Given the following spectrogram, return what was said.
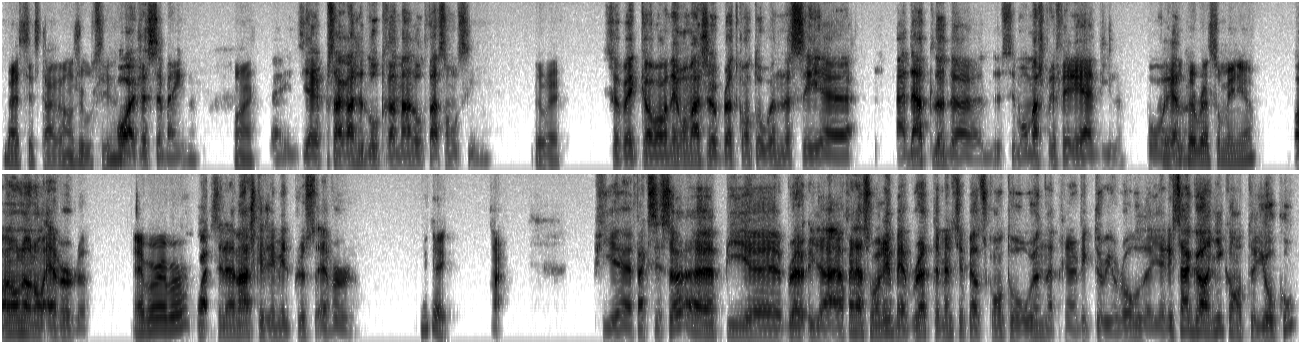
ben c'est arrangé aussi. Ouais, je sais bien. Ouais. Ben, il aurait pu s'arranger de l'autrement, d'autre façon aussi. C'est vrai. Ça fait qu'on va revenir au match de Bret contre Owen, c'est à date, là, de, c'est mon match préféré à vie. Là, pour vrai. C'est WrestleMania? Oh, non, non, non, ever. Là. Ever, ever? Ouais, c'est le match que j'ai aimé le plus ever. OK. Ouais. Puis, euh, fait que c'est ça. Euh, puis, euh, à la fin de la soirée, ben, Brett, même s'il a perdu contre Owen après un victory roll, il a réussi à gagner contre Yoko.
